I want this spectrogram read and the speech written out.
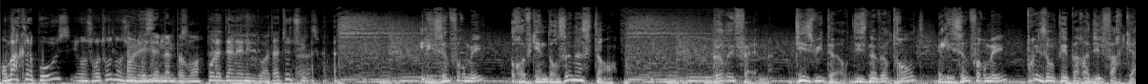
On marque la pause et on se retrouve dans On une les poignée aime de même pas minutes moins. Pour la dernière ligne droite. À tout de suite. Les informés reviennent dans un instant. Beurre FM, 18h, 19h30, les informés, présentés par Adil Farkan.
